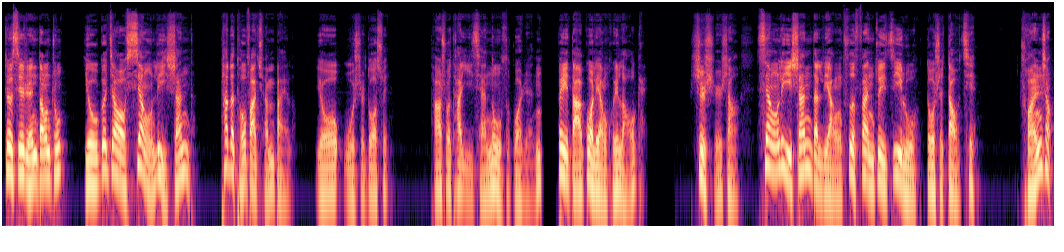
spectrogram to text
这些人当中有个叫向立山的，他的头发全白了。有五十多岁，他说他以前弄死过人，被打过两回劳改。事实上，向立山的两次犯罪记录都是盗窃，船上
